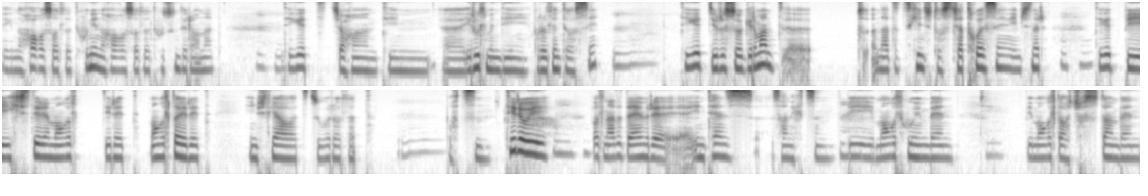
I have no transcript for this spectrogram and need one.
нэг нохоогоос болоод хүний нохоогоос болоод хүзүүн дээр унаад тэгээд жоохон тийм э, эрүүл мэндийн проблемтэй болсон юм. Тэгээд ерөөсөө Германд э, надад хинж тусч чадахгүй байсан эмчнэр. Тэгээд би ихчдэрээ Монголд ирээд Монголдоо ирээд эмчилгээ аваад зүгээр болоод буцсан. Тэр үе бол надад амар интенс санагдсан. Би монгол хүн юм байна. Би Монголд очих хэрэгтэй юм байна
